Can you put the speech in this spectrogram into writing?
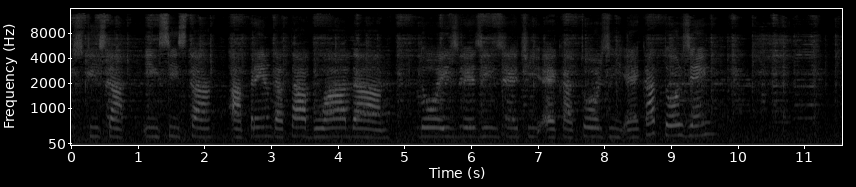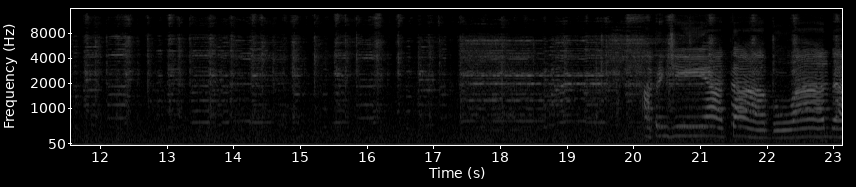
Insista, insista, aprenda a tabuada. Sete é 14, é 14, hein? Aprendi a tabuada.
